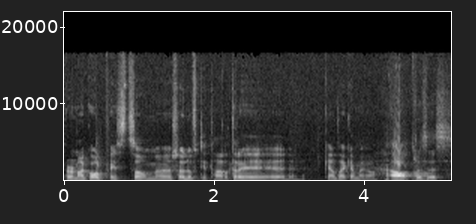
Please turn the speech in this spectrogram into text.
Bröderna Karlqvist som uh, kör luftgitarr till det eh, kan jag tänka mig. Ja. ja precis.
